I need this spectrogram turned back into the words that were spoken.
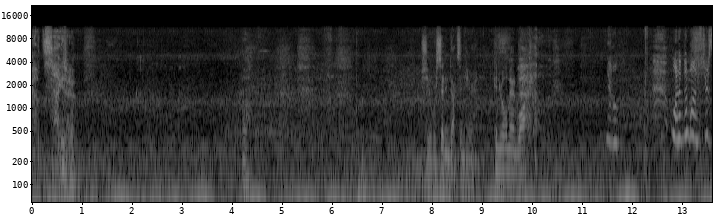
outsider. Oh. Shit, we're sitting ducks in here. Can your old man walk? No. One of the monsters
